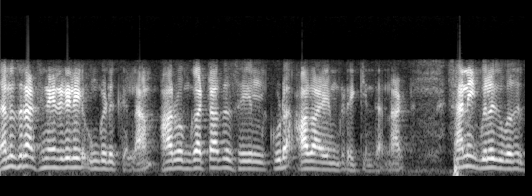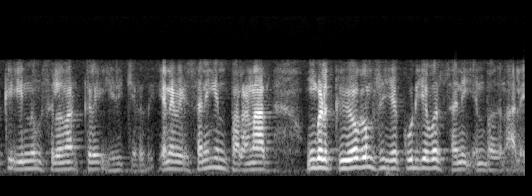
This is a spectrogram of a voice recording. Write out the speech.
தனுசராசினியர்களே உங்களுக்கெல்லாம் ஆர்வம் காட்டாத செயலில் கூட ஆதாயம் கிடைக்கின்ற நாள். சனி விலகுவதற்கு இன்னும் சில நாட்களே இருக்கிறது. எனவே சனியின் பலனால் உங்களுக்கு யோகம் செய்யக்கூடியவர் சனி என்பதனாலே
